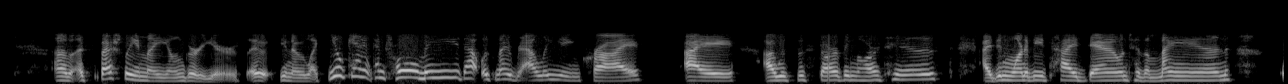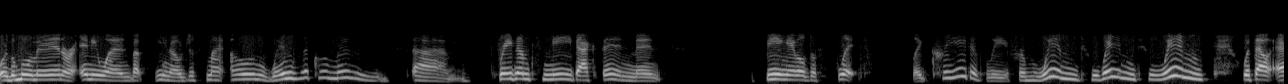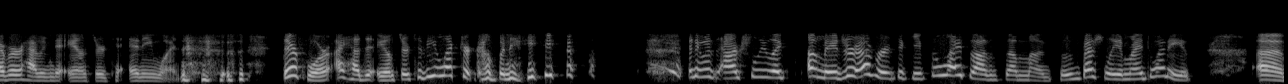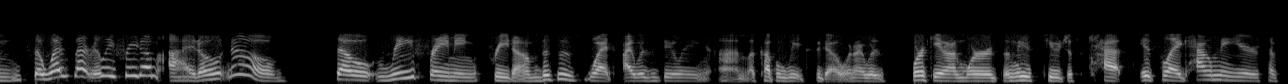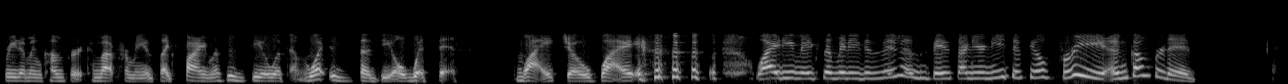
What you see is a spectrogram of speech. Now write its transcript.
Um, especially in my younger years, it, you know, like you can't control me. That was my rallying cry. I I was the starving artist. I didn't want to be tied down to the man or the woman or anyone, but you know, just my own whimsical moods. Um, freedom to me back then meant being able to flit like creatively from whim to whim to whim without ever having to answer to anyone. Therefore, I had to answer to the electric company. and it was actually like a major effort to keep the lights on some months, especially in my 20s. Um, so, was that really freedom? I don't know. So, reframing freedom, this is what I was doing um, a couple weeks ago when I was working on words and these two just kept it's like how many years have freedom and comfort come up for me it's like fine let's just deal with them what is the deal with this Why, Joe? Why? why do you make so many decisions based on your need to feel free and comforted?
